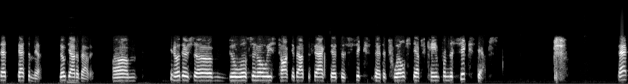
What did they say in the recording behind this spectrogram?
that that's a myth, no doubt about it. Um, you know, there's um, Bill Wilson always talked about the fact that the six that the twelve steps came from the six steps. That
